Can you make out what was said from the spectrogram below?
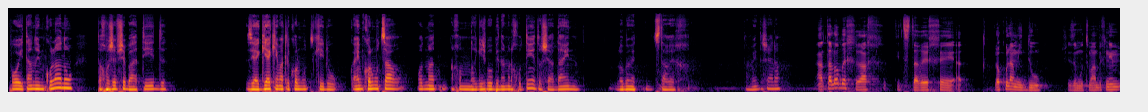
פה איתנו עם כולנו, אתה חושב שבעתיד זה יגיע כמעט לכל מוצר, כאילו, האם כל מוצר עוד מעט אנחנו נרגיש בו בינה מלאכותית, או שעדיין לא באמת נצטרך? אתה מבין את השאלה? אתה לא בהכרח תצטרך, אה, לא כולם ידעו שזה מוטמע בפנים.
